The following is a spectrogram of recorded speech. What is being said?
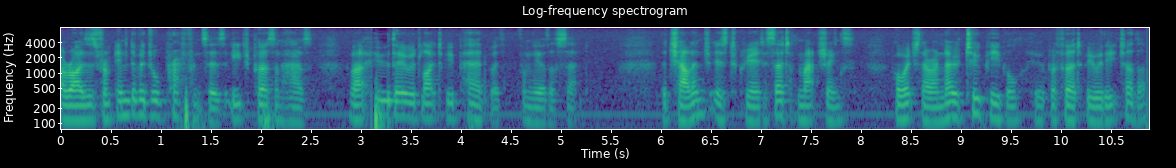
arises from individual preferences each person has about who they would like to be paired with from the other set. The challenge is to create a set of matchings for which there are no two people who would prefer to be with each other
